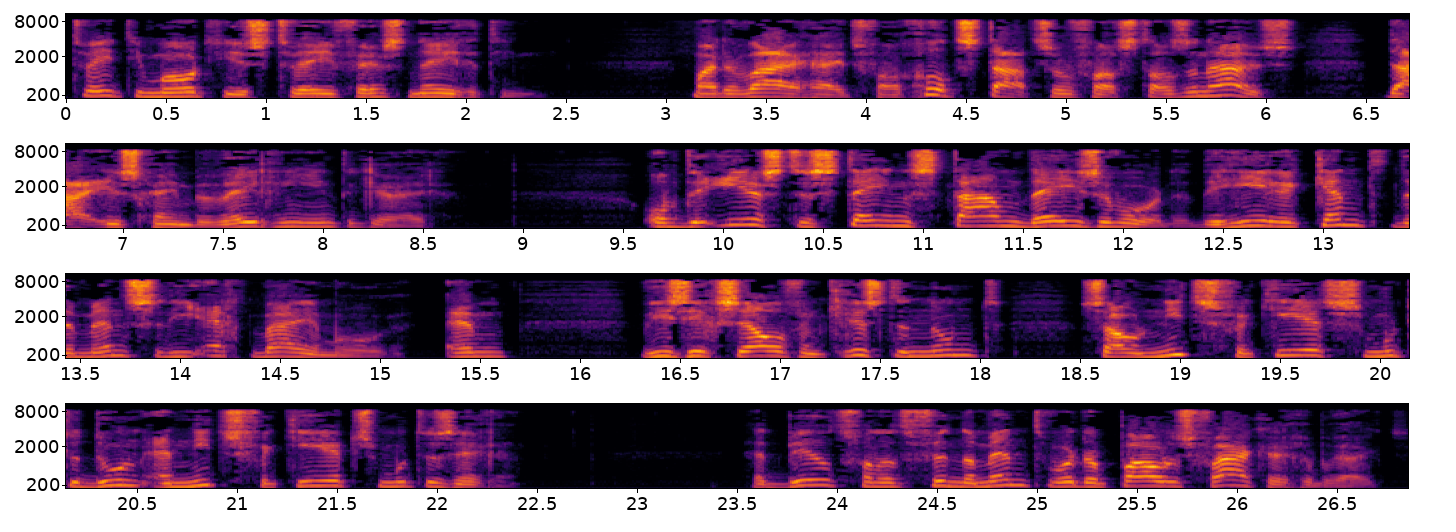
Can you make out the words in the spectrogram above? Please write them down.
2 Timotheus 2 vers 19 Maar de waarheid van God staat zo vast als een huis. Daar is geen beweging in te krijgen. Op de eerste steen staan deze woorden. De Heere kent de mensen die echt bij hem horen. En wie zichzelf een christen noemt, zou niets verkeerds moeten doen en niets verkeerds moeten zeggen. Het beeld van het fundament wordt door Paulus vaker gebruikt.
